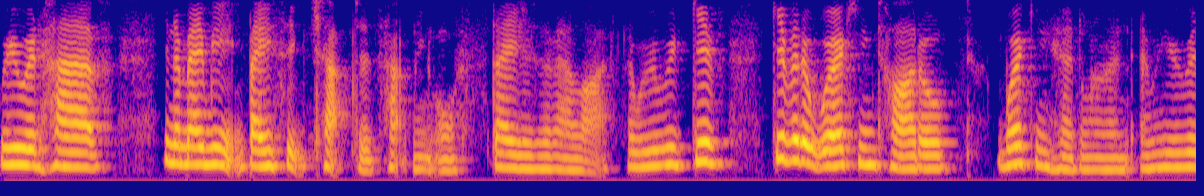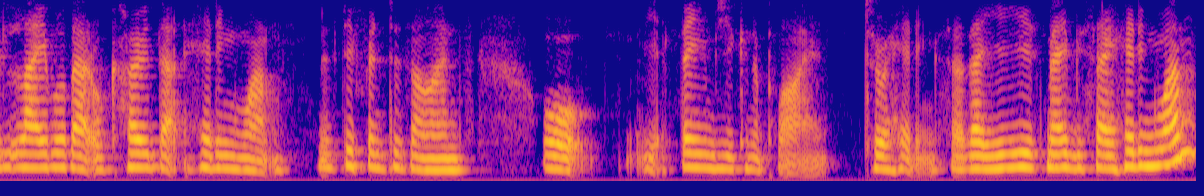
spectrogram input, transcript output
we would have, you know, maybe basic chapters happening or stages of our life. So we would give give it a working title, working headline, and we would label that or code that heading one. There's different designs or yeah, themes you can apply to a heading. So that you use maybe say heading one,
